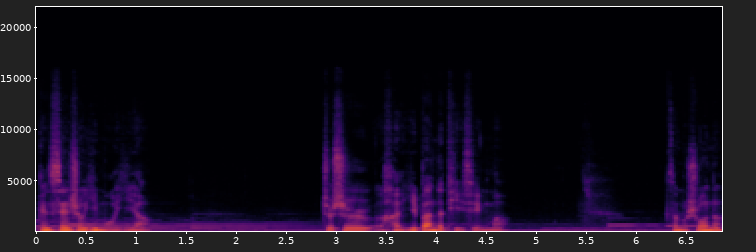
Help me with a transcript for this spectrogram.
跟先生一模一样。这是很一般的体型吗？怎么说呢？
